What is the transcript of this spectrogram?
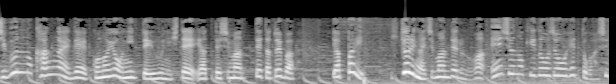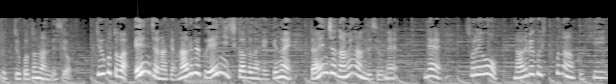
自分の考えでこのようにっていう風にしてやってしまって、例えば、やっぱり飛距離が一番出るのは円周の軌道上をヘッドが走るっていうことなんですよ。ということは円じゃなきゃなるべく円に近くなきゃいけない楕円じゃダメなんですよね。でそれをなるべく低くなく引い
